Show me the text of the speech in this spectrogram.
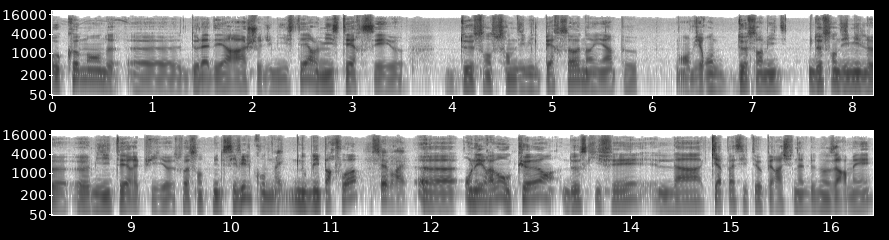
aux commandes euh, de la DRH du ministère. Le ministère, c'est 270 euh, 000 personnes, hein, il y a un peu environ 200 000 210 000 euh, militaires et puis 60 euh, 000 civils qu'on oublie parfois. C'est vrai. On est vraiment au cœur de ce qui fait la capacité opérationnelle de nos armées.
